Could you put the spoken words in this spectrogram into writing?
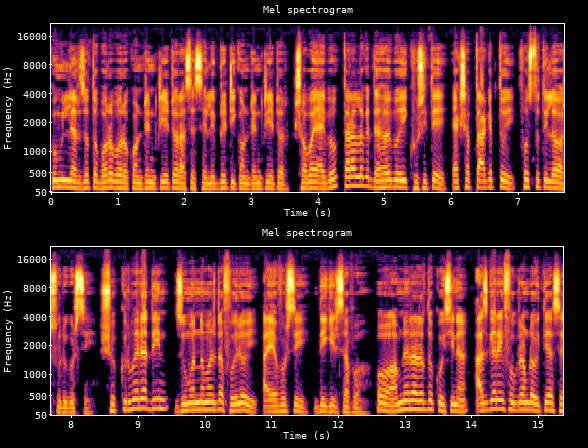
কুমিল্লার যত বড় বড় কন্টেন্ট ক্রিয়েটর আছে সেলিব্রিটি কন্টেন্ট ক্রিয়েটর সবাই আইব তারা লগে দেখা হইব এই খুশিতে এক সপ্তাহ আগের তুই প্রস্তুতি লওয়া শুরু করছি। শুক্রবারের দিন জুমার নামাজটা ফইরই আইয়া পড়ছি দিঘির সাপ ও, আপনারা তো কইছি না, আজকের এই প্রোগ্রামটা হইতে আছে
